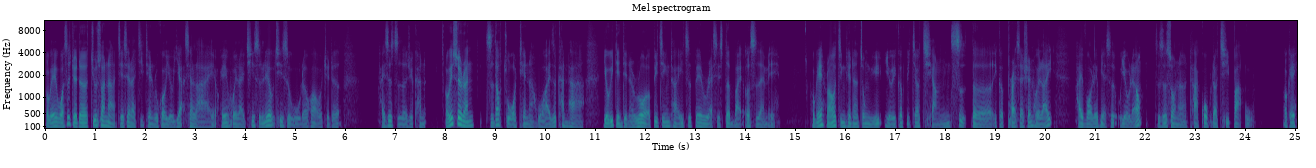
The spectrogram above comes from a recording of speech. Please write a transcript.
OK，我是觉得就算呢，接下来几天如果有压下来，OK 回来七十六、七十五的话，我觉得还是值得去看的。OK，虽然直到昨天呢，我还是看它有一点点的弱，毕竟它一直被 resisted by 二十 MA。OK，然后今天呢，终于有一个比较强势的一个 price action 回来，high volume 也是有了，只是说呢，它过不到七八五。OK，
